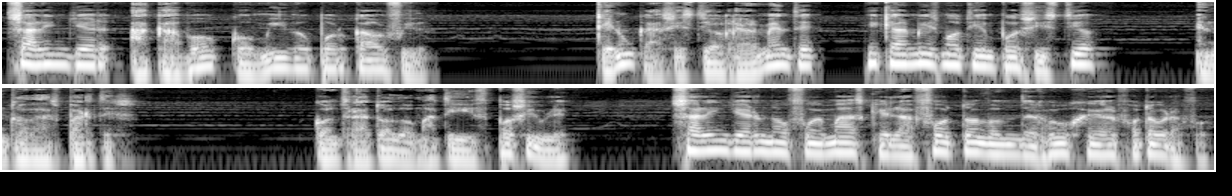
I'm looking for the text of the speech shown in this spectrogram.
Salinger acabó comido por Caulfield, que nunca existió realmente y que al mismo tiempo existió en todas partes. Contra todo matiz posible, Salinger no fue más que la foto donde ruge el fotógrafo.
